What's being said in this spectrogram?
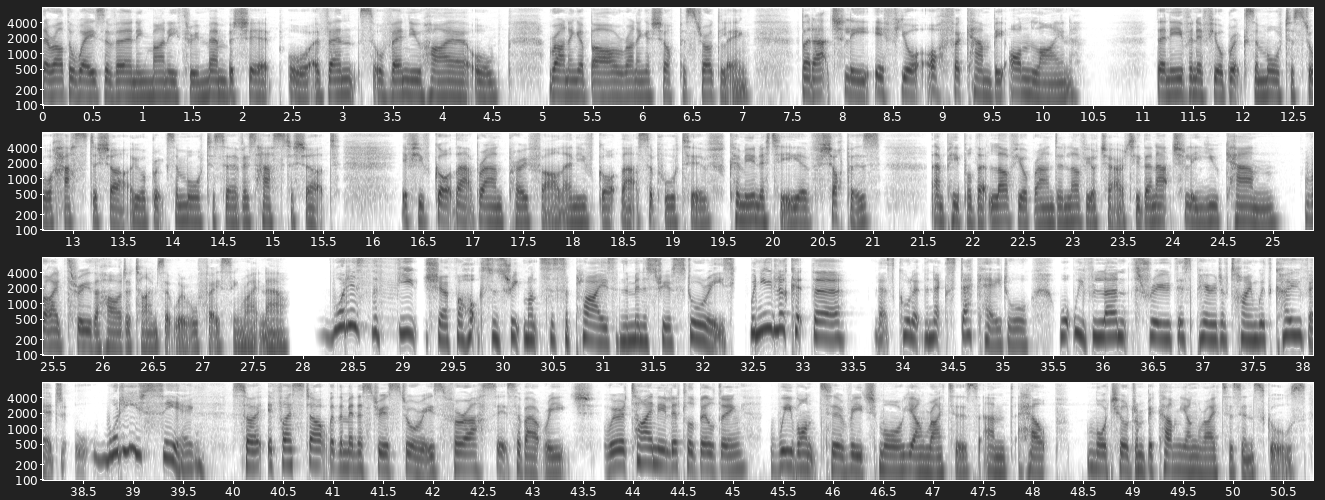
are other ways of earning money through membership or events or venue hire or running a bar or running a shop are struggling. But actually, if your offer can be online, then even if your bricks and mortar store has to shut or your bricks and mortar service has to shut, if you've got that brand profile and you've got that supportive community of shoppers and people that love your brand and love your charity, then actually you can ride through the harder times that we're all facing right now. What is the future for Hoxton Street Monster Supplies and the Ministry of Stories? When you look at the let's call it the next decade or what we've learned through this period of time with COVID. What are you seeing? So, if I start with the Ministry of Stories, for us, it's about reach. We're a tiny little building. We want to reach more young writers and help more children become young writers in schools.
